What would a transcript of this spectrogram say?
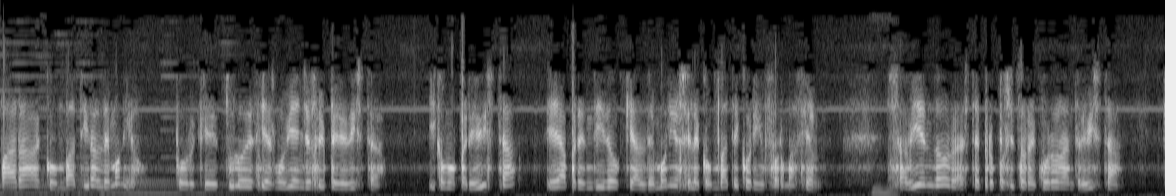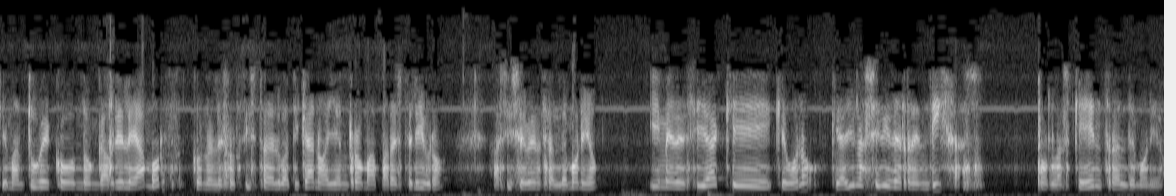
para combatir al demonio. Porque tú lo decías muy bien, yo soy periodista. Y como periodista he aprendido que al demonio se le combate con información. Sabiendo, a este propósito recuerdo la entrevista que mantuve con don Gabriele Amorth, con el exorcista del Vaticano, ahí en Roma para este libro, Así se vence al demonio, y me decía que, que bueno, que hay una serie de rendijas por las que entra el demonio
